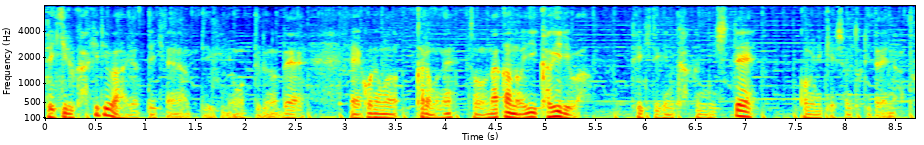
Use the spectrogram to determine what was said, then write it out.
できる限りはやっていきたいなっていうふうに思ってるので、えー、これも、彼もね、その仲のいい限りは定期的に確認して、コミュニケーション取りたいなと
